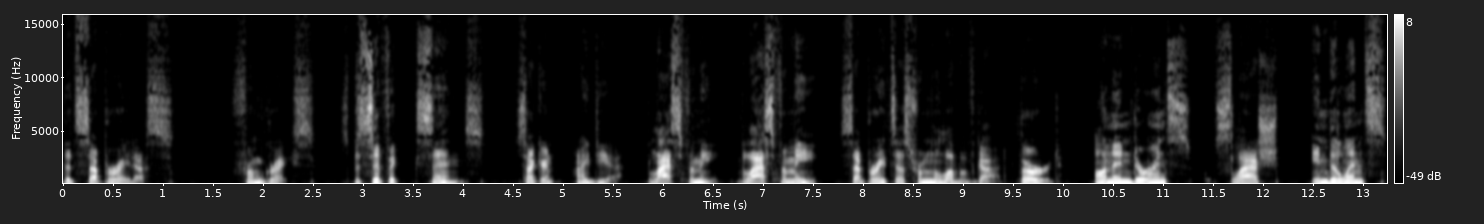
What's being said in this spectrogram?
that separate us from grace, specific sins. Second idea blasphemy. Blasphemy separates us from the love of God. Third, unendurance slash indolence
